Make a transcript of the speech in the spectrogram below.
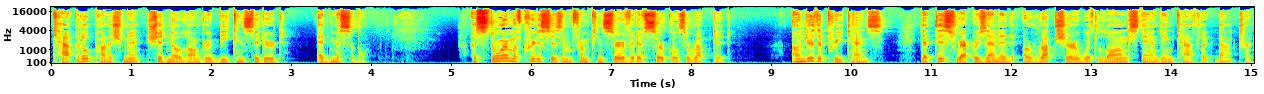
capital punishment should no longer be considered admissible. A storm of criticism from conservative circles erupted under the pretense that this represented a rupture with long standing Catholic doctrine.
